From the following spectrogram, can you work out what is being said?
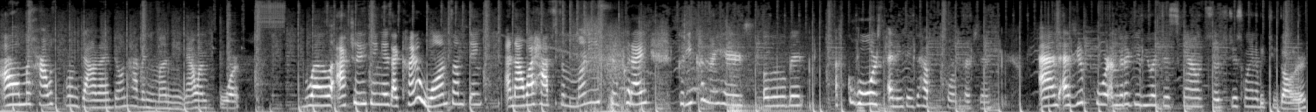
Um, my house burned down. I don't have any money. Now I'm poor. Well, actually, the thing is, I kind of want something, and now I have some money. So could I, could you cut my hair a little bit? Of course, anything to help a poor person. And as you're poor, I'm gonna give you a discount, so it's just going to be two dollars.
